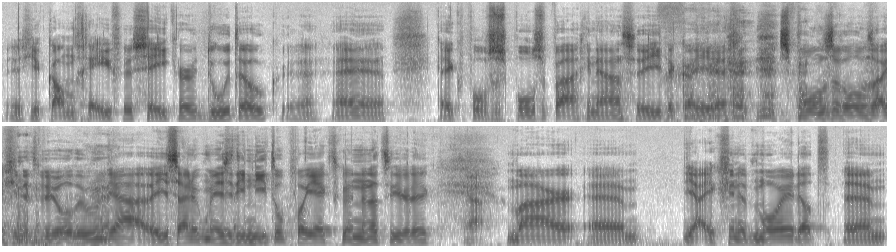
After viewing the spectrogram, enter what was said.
Dus je kan geven, zeker. Doe het ook. Uh, hè. Kijk op onze sponsorpagina's. Hier, daar kan je sponsoren ons als je het wil doen. Ja, er zijn ook mensen die niet op project kunnen natuurlijk. Ja. Maar um, ja, ik vind het mooi dat um,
